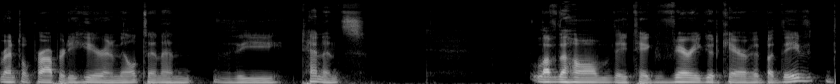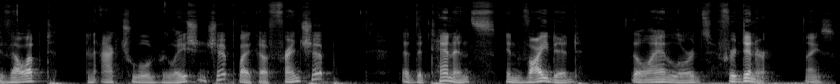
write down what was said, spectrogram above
rental property here in Milton, and the tenants love the home. They take very good care of it, but they've developed an actual relationship, like a friendship, that the tenants invited the landlords for dinner. Nice.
